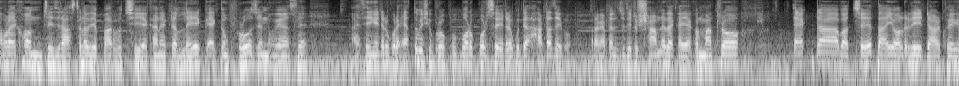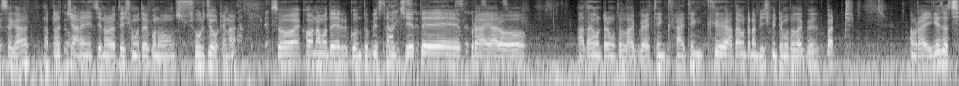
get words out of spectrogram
আমরা এখন যে রাস্তাটা দিয়ে পার হচ্ছি এখানে একটা লেক একদম ফ্রোজেন হয়ে আছে। আই থিঙ্ক এটার উপরে এত বেশি বরফ বরফ পড়ছে এটার উপর দিয়ে হাঁটা যাইব। আর আমি আপনাদের যদি একটু সামনে দেখাই এখন মাত্র একটা বাজছে, তাই অলরেডি ডার্ক হয়ে গেছে গা। আপনারা জানেন যে নড়াতে এই সময়তে কোনো সূর্য ওঠে না। সো এখন আমাদের গন্তব্যস্থানে যেতে প্রায় আরও আধা ঘণ্টার মতো লাগবে আই থিঙ্ক আই থিঙ্ক আধা ঘণ্টা না, বিশ মিনিটের মতো লাগবে। বাট আমরা এগিয়ে যাচ্ছি,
